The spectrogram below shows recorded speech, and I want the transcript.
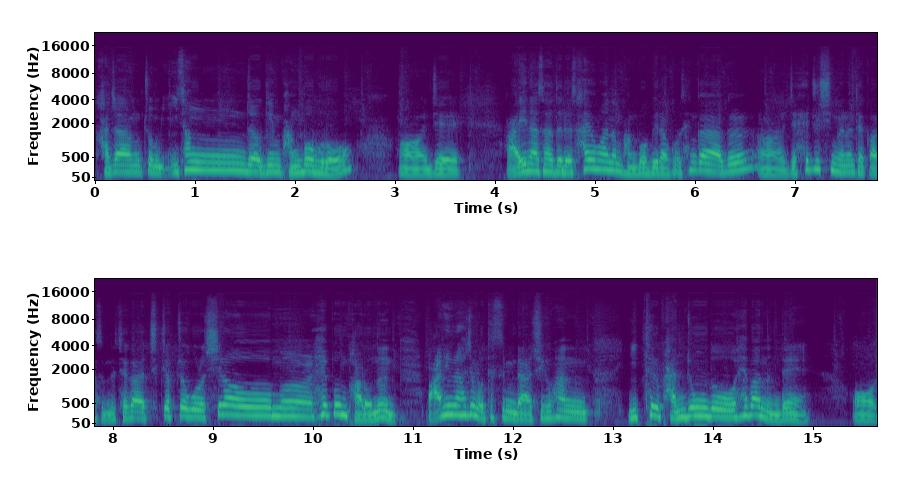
가장 좀 이상적인 방법으로 어, 이제 아이나사들을 사용하는 방법이라고 생각을 어, 이제 해주시면 될 것 같습니다. 제가 직접적으로 실험을 해본 바로는 많이는 하지 못했습니다. 지금 한 이틀 반 정도 해봤는데 어,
